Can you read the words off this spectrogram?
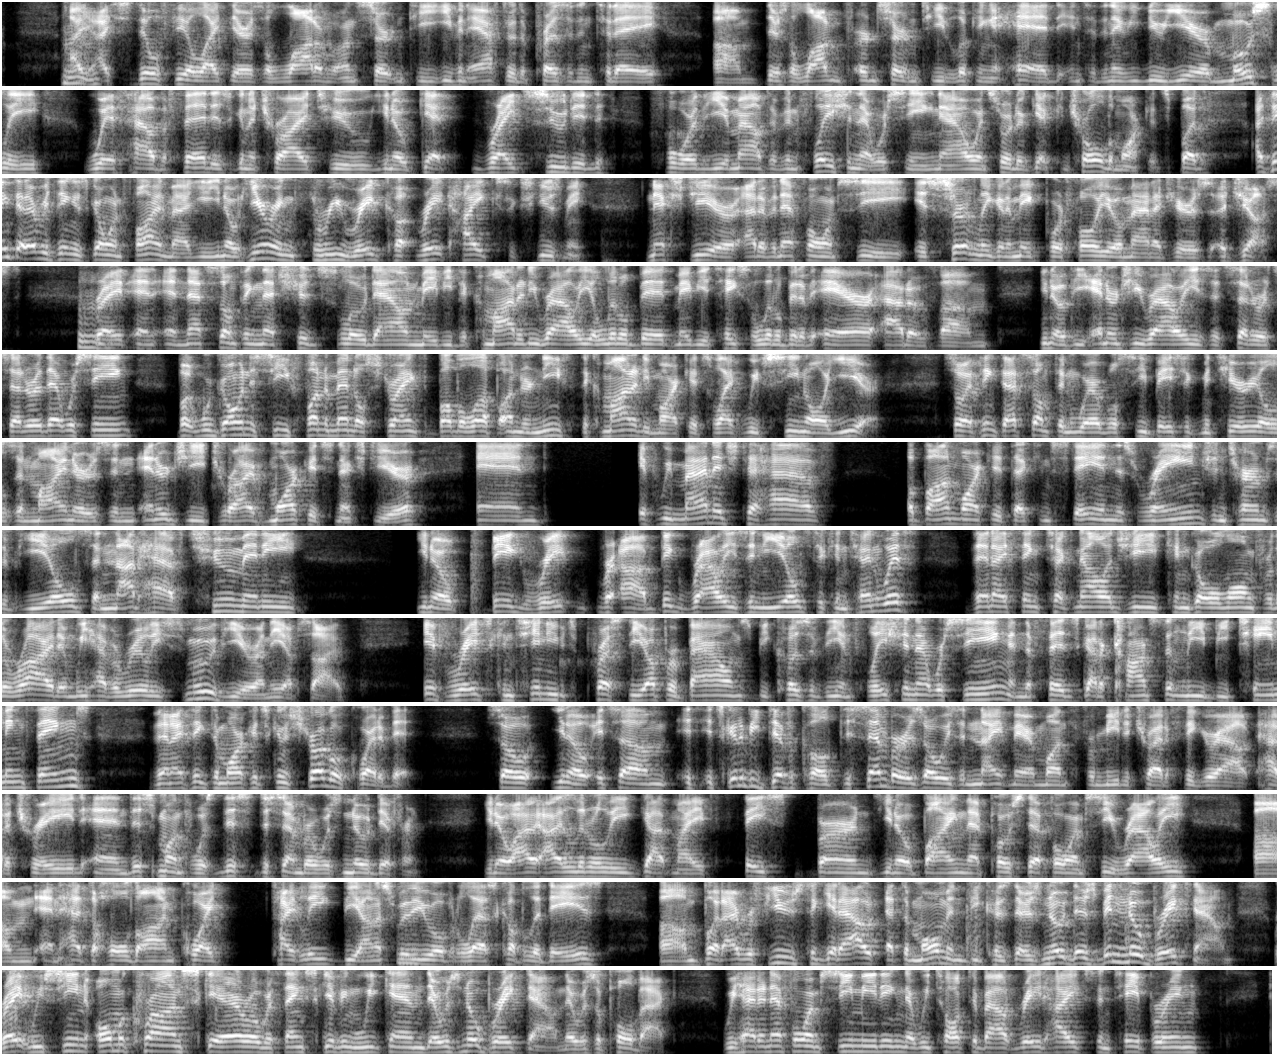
Mm. I, hmm. I, still feel like there's a lot of uncertainty, even after the president today. Um, there's a lot of uncertainty looking ahead into the new year, mostly with how the Fed is going to try to, you know, get right suited for the amount of inflation that we're seeing now and sort of get control of the markets. But I think that everything is going fine, Maggie. You know, hearing three rate cut rate hikes, excuse me, next year out of an FOMC is certainly going to make portfolio managers adjust. Mm-hmm. Right. And and that's something that should slow down maybe the commodity rally a little bit. Maybe it takes a little bit of air out of um, you know, the energy rallies, et cetera, et cetera, that we're seeing but we're going to see fundamental strength bubble up underneath the commodity markets like we've seen all year. So I think that's something where we'll see basic materials and miners and energy drive markets next year. And if we manage to have a bond market that can stay in this range in terms of yields and not have too many, you know, big rate, uh, big rallies in yields to contend with, then I think technology can go along for the ride and we have a really smooth year on the upside. If rates continue to press the upper bounds because of the inflation that we're seeing and the Fed's got to constantly be taming things, then I think the market's going to struggle quite a bit. So, you know, it's um it, it's going to be difficult. December is always a nightmare month for me to try to figure out how to trade and this month was this December was no different. You know, I I literally got my face burned, you know, buying that post FOMC rally um, and had to hold on quite tightly, be honest with mm. you, over the last couple of days. Um, but I refuse to get out at the moment because there's no, there's been no breakdown, right? We've seen Omicron scare over Thanksgiving weekend. There was no breakdown. There was a pullback. We had an FOMC meeting that we talked about rate hikes and tapering,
